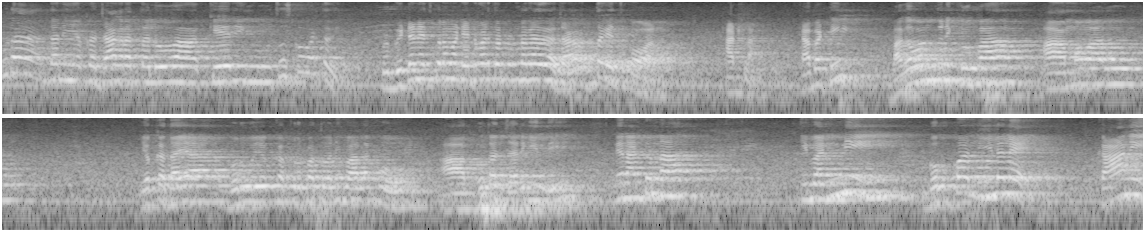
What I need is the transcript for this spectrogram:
కూడా దాని యొక్క జాగ్రత్తలు ఆ కేరింగ్ చూసుకోబడుతుంది. ఇప్పుడు బిడ్డను ఎత్తుకున్నామంటే ఎటు పడితే ఉండదు కదా జాగ్రత్తగా ఎత్తుకోవాలి. అట్లా. కాబట్టి భగవంతుని కృప ఆ అమ్మవారు యొక్క దయ గురువు యొక్క కృపతోని వాళ్ళకు ఆ అద్భుతం జరిగింది. నేను అంటున్నా ఇవన్నీ గొప్ప లీలలే. కానీ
